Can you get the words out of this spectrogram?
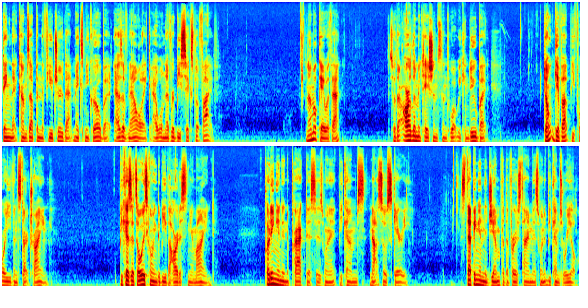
thing that comes up in the future that makes me grow. But as of now, like I will never be six foot five. And I'm okay with that. So there are limitations into what we can do, but don't give up before you even start trying. Because it's always going to be the hardest in your mind. Putting it into practice is when it becomes not so scary. Stepping in the gym for the first time is when it becomes real.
